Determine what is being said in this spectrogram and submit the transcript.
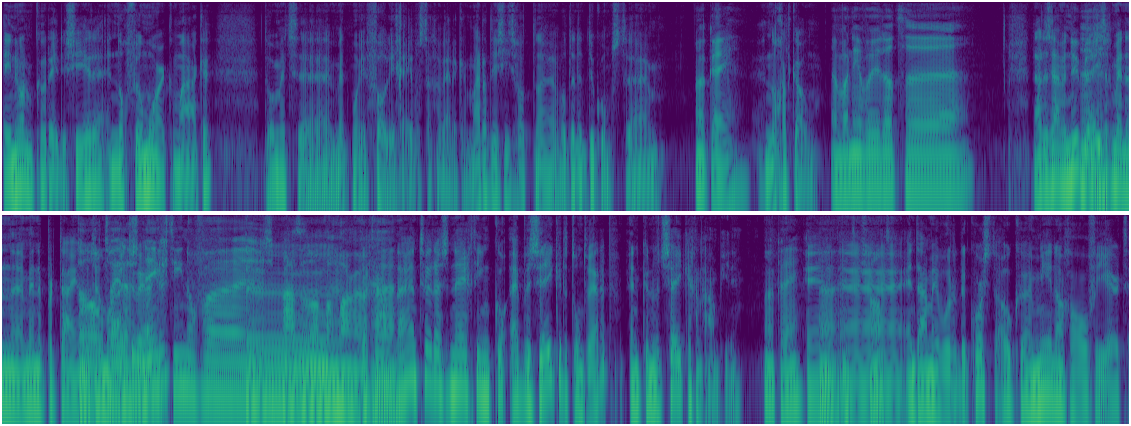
enorm kan reduceren en nog veel mooier kan maken door met, uh, met mooie foliegevels te gaan werken. Maar dat is iets wat, uh, wat in de toekomst uh, okay. nog gaat komen. En wanneer wil je dat... Nou, dan zijn we nu bezig met een, met een partij om het helemaal 2019 of uh, praten we dan nog langer? We gaan, nou, in 2019 hebben we zeker het ontwerp en kunnen we het zeker gaan aanbieden. Oké, okay. en, ja, en daarmee worden de kosten ook meer dan gehalveerd.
